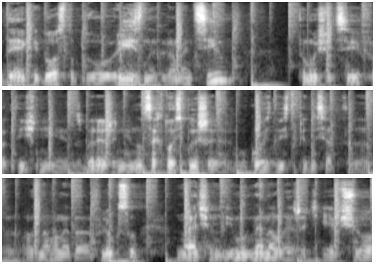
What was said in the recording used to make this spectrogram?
деякий доступ до різних гаманців, тому що ці фактичні збережені, ну це хтось пише, у когось 251 монета флюксу, наче йому не належить, якщо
